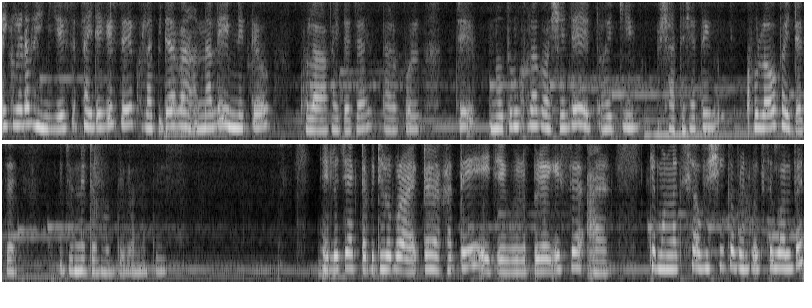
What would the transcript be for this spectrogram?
এই খোলাটা ভেঙে গেছে, ফাইটে গেছে, খোলা পিঠা বানালে এমনিতেও খোলা ফাইটা যায়। তারপর যে নতুন খোলা বসাইলে হয় কি, সাথে সাথে খোলাও ফাইটা যায়। এই জন্য এটার মধ্যে বানাতে হয়েছে। এগুলো একটা পিঠের উপর আরেকটা রাখাতে এই যে এগুলো পেরে গেছে। আর কেমন লাগছে অবশ্যই কমেন্ট বক্সে বলবেন।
